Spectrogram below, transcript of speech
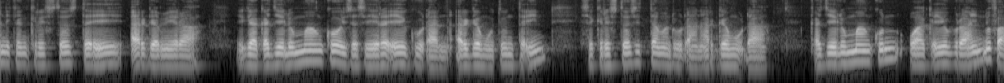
ani kan kiristoos ta'ee argameera. Egaa qajeelummaan koo isa seera eeguudhaan argamutu hin ta'in isa kiristoositti amanuudhaan argamudha. Qajeelummaan kun waaqayyo biraa hin dhufa.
